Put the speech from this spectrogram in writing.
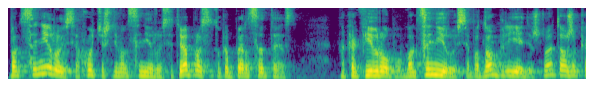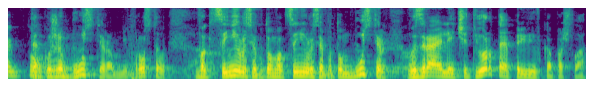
вакцинируйся, хочешь не вакцинируйся. Тебя просят только ПРЦ-тест. Ну, Как в Европу. Вакцинируйся, потом приедешь. Но это уже как... ну, Так уже бустером, не просто вакцинируйся, потом вакцинируйся, потом бустер. В Израиле четвертая прививка пошла,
